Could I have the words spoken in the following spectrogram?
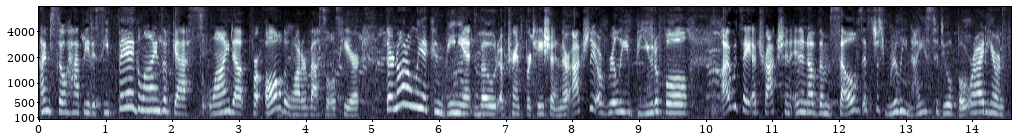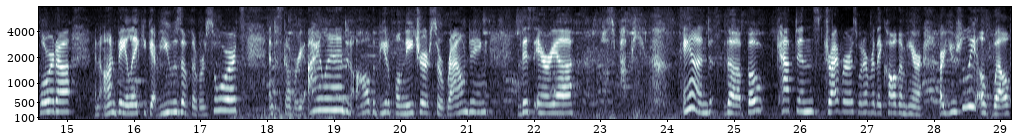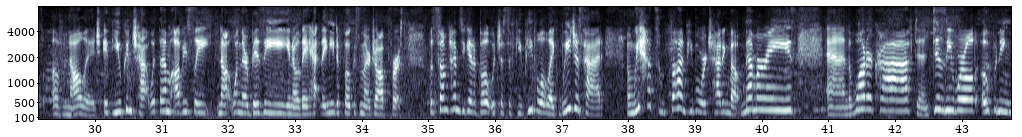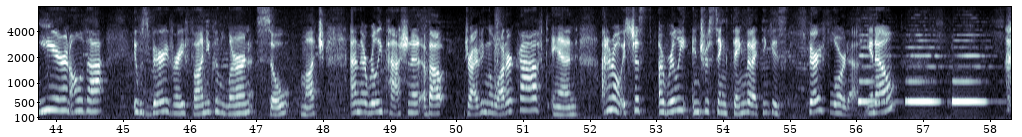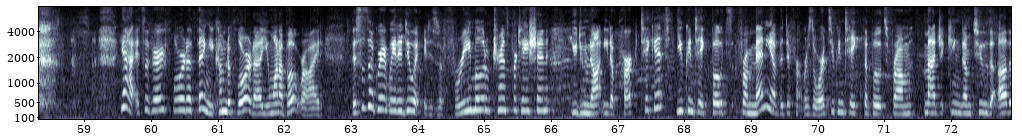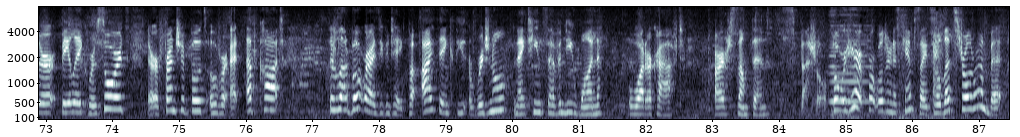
I'm so happy to see big lines of guests lined up for all the water vessels here. They're not only a convenient mode of transportation, they're actually a really beautiful, I would say attraction in and of themselves. It's just really nice to do a boat ride here in Florida and on Bay Lake you get views of the resorts and Discovery Island and all the beautiful nature surrounding this area. Also puppy. And the boat captains, drivers, whatever they call them here, are usually a wealth of knowledge. If you can chat with them, obviously not when they're busy, you know, they, they need to focus on their job first. But sometimes you get a boat with just a few people like we just had, and we had some fun. People were chatting about memories and the watercraft and Disney World opening year and all of that. It was very, very fun. You can learn so much, and they're really passionate about driving the watercraft and I don't know, it's just a really interesting thing that I think is very Florida, you know? yeah, it's a very Florida thing. You come to Florida, you want a boat ride. This is a great way to do it. It is a free mode of transportation. You do not need a park ticket. You can take boats from many of the different resorts. You can take the boats from Magic Kingdom to the other Bay Lake resorts. There are friendship boats over at Epcot. There's a lot of boat rides you can take, but I think the original 1971 watercraft are something special. But we're here at Fort Wilderness Campsite, so let's stroll around a bit.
